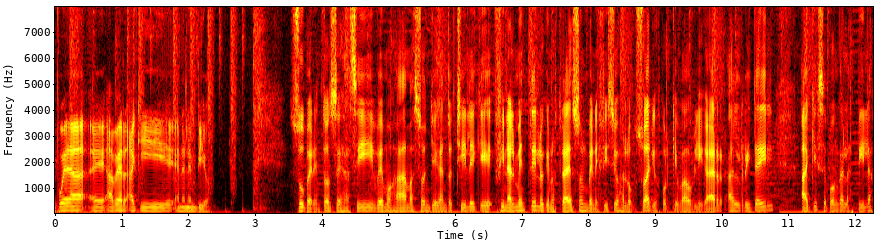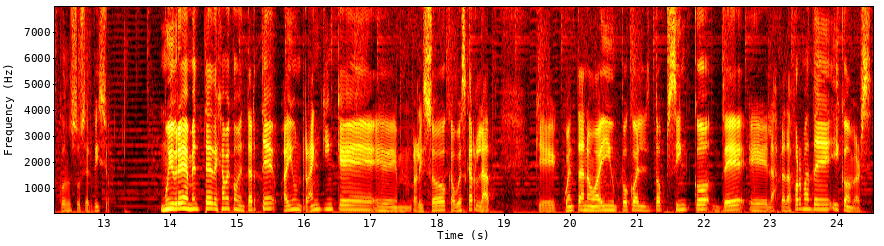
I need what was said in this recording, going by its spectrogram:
pueda eh, haber aquí en el envío. Súper, entonces así vemos a Amazon llegando a Chile que finalmente lo que nos trae son beneficios a los usuarios porque va a obligar al retail a que se ponga las pilas con su servicio. Muy brevemente, déjame comentarte, hay un ranking que em, realizó Kaweskar Lab que cuéntanos ahí un poco el top 5 de eh, las plataformas de e-commerce.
